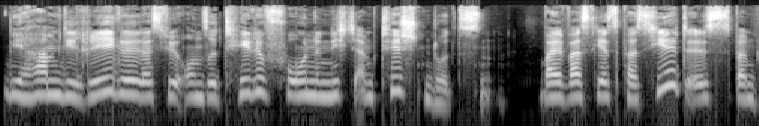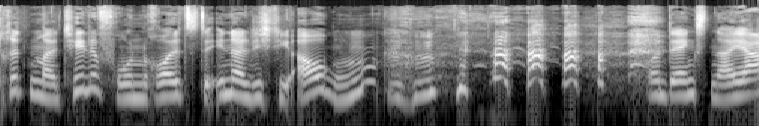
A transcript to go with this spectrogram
wir haben die Regel, dass wir unsere Telefone nicht am Tisch nutzen. Weil was jetzt passiert ist, beim dritten Mal Telefon rollst du innerlich die Augen mhm. und denkst, naja,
